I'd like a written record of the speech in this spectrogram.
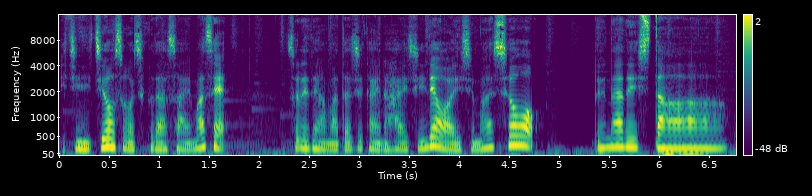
一日をお過ごしくださいませ。それではまた次回の配信でお会いしましょう。ルナでした。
